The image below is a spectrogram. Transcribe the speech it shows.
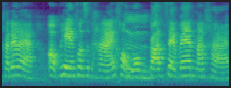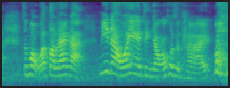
เขาเรียกอะไรอะออกเพลงคนสุดท้ายของวงอืม God Seven นะคะ จะบอกว่าตอนแรกอะ นี่เดาว่ายังไงจริงยองก็คนสุดท้ายเพราะเพ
